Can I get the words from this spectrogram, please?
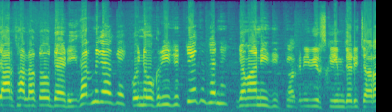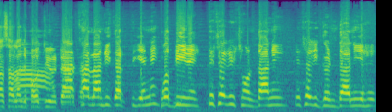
4 ਸਾਲਾਂ ਤੋਂ ਦਿਹਾੜੀ ਕਰਨਗੇ ਅੱਗੇ। ਕੋਈ ਨੌਕਰੀ ਦਿੱਤੀ ਹੈ ਕਿਸੇ ਨੇ? ਜਮਾ ਨਹੀਂ ਦਿੱਤੀ। ਅਗਨੀਵੀਰ ਸਕੀਮ ਜਿਹੜੀ 4 ਸਾਲਾਂ 'ਚ ਫੌਜੀ ਰਿਟਾਇਰ ਚਾਰ ਸਾਲਾਂ ਦੀ ਕਰਤੀ ਇਹਨੇ ਮੋਦੀ ਨੇ। ਕਿਸੇ ਦੀ ਸੁਣਦਾ ਨਹੀਂ ਕਿਸੇ ਦੀ ਗੰਡਾ ਨਹੀਂ ਇਹ। ਤੇ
